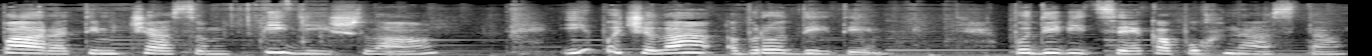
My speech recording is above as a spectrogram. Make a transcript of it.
Опара тим часом підійшла і почала бродити. Подивіться, яка пухнаста.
